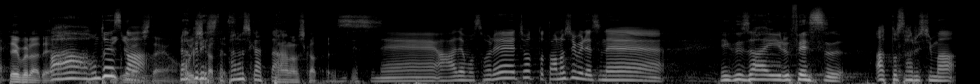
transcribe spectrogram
い。手ぶらで。ああ本当ですか？行きましたよ。楽でしたた楽しかった。楽しかったでいいですすね。あーでもそれちょっと楽しみですね。 EXILE フェス at 猿島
